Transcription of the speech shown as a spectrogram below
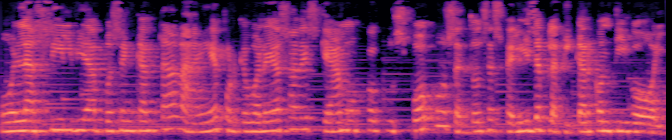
Hola Silvia, pues encantada, ¿eh? Porque bueno, ya sabes que amo Hocus Pocus, entonces feliz de platicar contigo hoy.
